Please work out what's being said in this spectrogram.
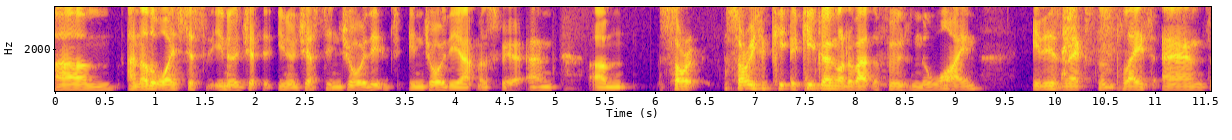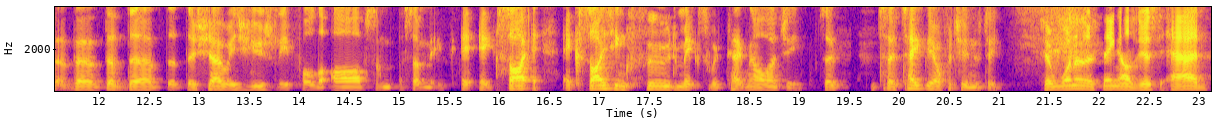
um, and otherwise, just you know, ju- you know, just enjoy the enjoy the atmosphere. And um, sorry, sorry to keep keep going on about the food and the wine it is an excellent place, and the the, the, the, the show is usually full of some some excite, exciting food mixed with technology. So so take the opportunity. So one other thing I'll just add,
